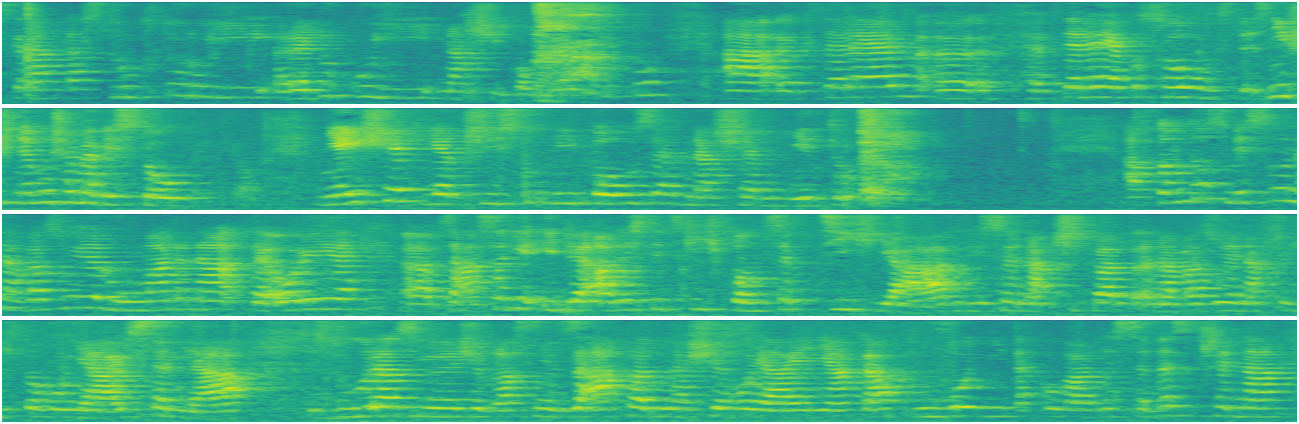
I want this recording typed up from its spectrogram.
zkrátka strukturují, redukují naši komplexitu a které, e, které jako jsou, z nich nemůžeme vystoupit. Mějšek je přístupný pouze v našem nitru. A v tomto smyslu navazuje Luhmann na teorie eh, v zásadě idealistických koncepcích já, kdy se například navazuje na Fichtovo já jsem já, zdůrazňuje, že vlastně v základu našeho já je nějaká původní takováhle sebestředná,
